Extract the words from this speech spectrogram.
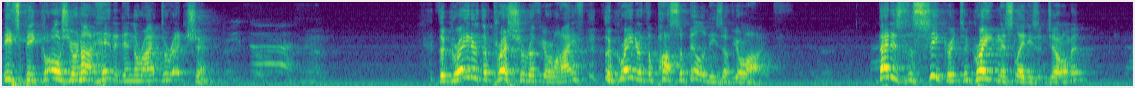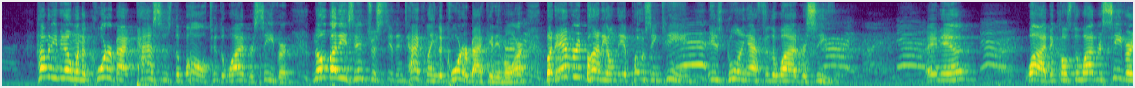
it's because you're not headed in the right direction. The greater the pressure of your life, the greater the possibilities of your life. That is the secret to greatness, ladies and gentlemen. How many of you know when a quarterback passes the ball to the wide receiver, nobody's interested in tackling the quarterback anymore, but everybody on the opposing team is going after the wide receiver? Amen? Why? Because the wide receiver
